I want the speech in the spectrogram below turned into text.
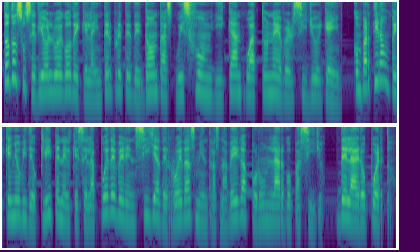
Todo sucedió luego de que la intérprete de Don't Ask With Whom y Can't What to Never See You Again compartiera un pequeño videoclip en el que se la puede ver en silla de ruedas mientras navega por un largo pasillo del aeropuerto.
